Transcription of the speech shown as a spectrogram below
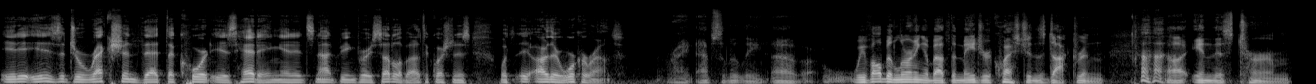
It is a direction that the court is heading, and it's not being very subtle about it. The question is, what are there workarounds? Right, absolutely. Uh, we've all been learning about the major questions doctrine uh, in this term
